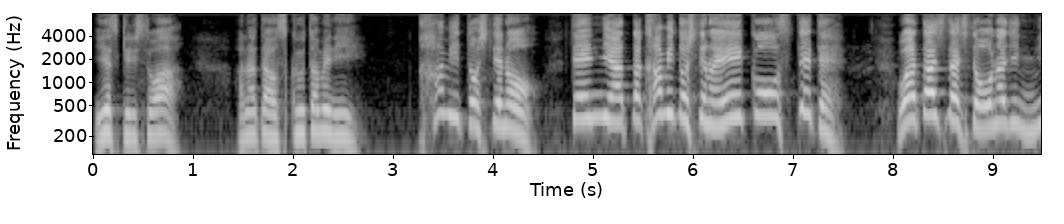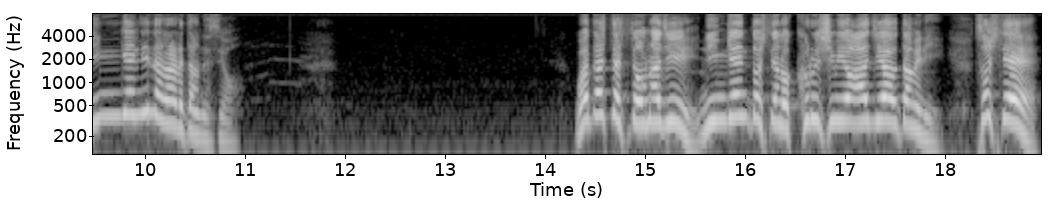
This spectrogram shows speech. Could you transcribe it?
イエス・キリストはあなたを救うために神としての天にあった神としての栄光を捨てて私たちと同じ人間になられたんですよ。私たちと同じ人間としての苦しみを味わうためにそして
